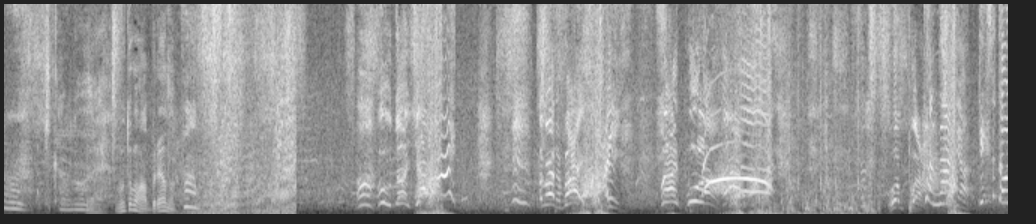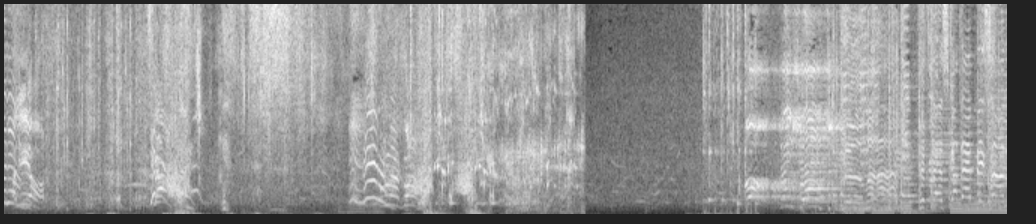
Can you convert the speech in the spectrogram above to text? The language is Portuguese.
Ah, que calor. É. Vamos tomar uma brama? Vamos. Oh. Um, dois, já! Ai. Agora, vai! Ai. Vai, pula! Ah. Opa! Canalha! O que, você tá olhando? Ali, ó! Já! Pula agora! Oh, tem gente! Brama, refresca até pensar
